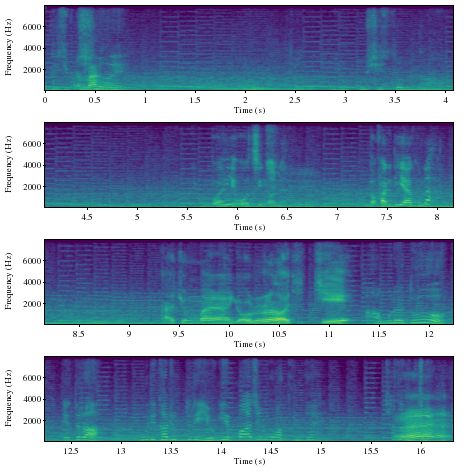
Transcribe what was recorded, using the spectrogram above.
우리 집 얼마? 지하에 이런 곳이 있었나 뭐야, 이? 오징어는? 너가 리아구나. 아줌마랑 요루는 어딨지? 아무래도 얘들아 우리 가족들이 여기에 빠진 것 같은데 찾아보자 응,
